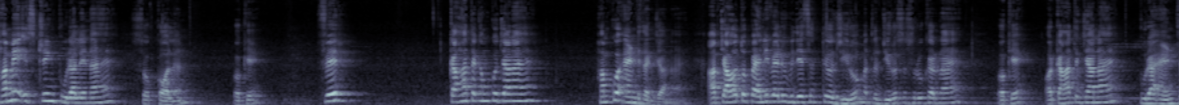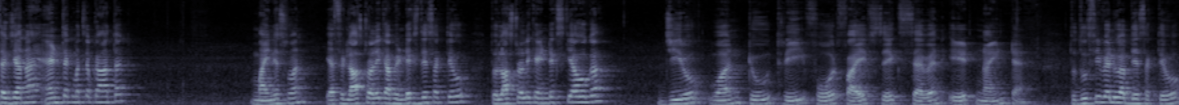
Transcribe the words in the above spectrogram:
हमें स्ट्रिंग पूरा लेना है सो कॉलन ओके फिर कहाँ तक हमको जाना है? हमको एंड तक जाना है। आप चाहो तो पहली वैल्यू भी दे सकते हो ज़ीरो मतलब ज़ीरो से शुरू करना है ओके और कहाँ तक जाना है? पूरा एंड तक जाना है। एंड तक मतलब कहाँ तक? माइनस वन या फिर लास्ट वाले का आप इंडेक्स दे सकते हो। तो लास्ट वाले का इंडेक्स क्या होगा? Zero one two three four five six seven eight nine ten तो दूसरी वैल्यू आप दे सकते हो।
